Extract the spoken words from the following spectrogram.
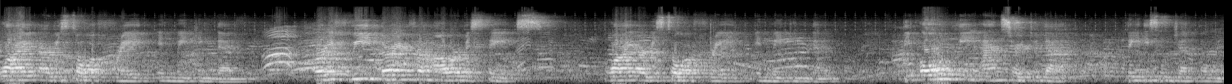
why are we so afraid in making them? Or if we learn from our mistakes, why are we so afraid in making them? The only answer to that, ladies and gentlemen,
